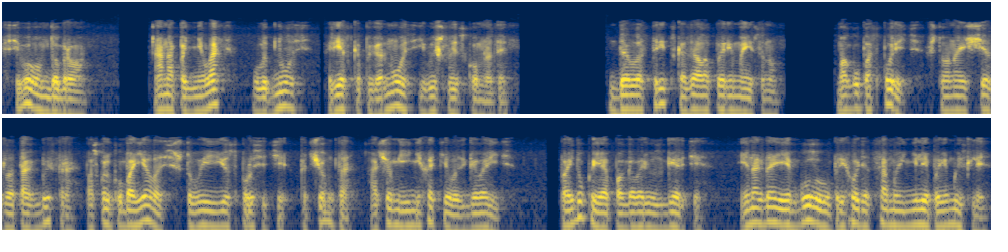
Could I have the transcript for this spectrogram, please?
Всего вам доброго. Она поднялась, улыбнулась, резко повернулась и вышла из комнаты. Делла Стрит сказала Перри Мейсону. Могу поспорить, что она исчезла так быстро, поскольку боялась, что вы ее спросите о чем-то, о чем ей не хотелось говорить. Пойду-ка я поговорю с Герти. Иногда ей в голову приходят самые нелепые мысли,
